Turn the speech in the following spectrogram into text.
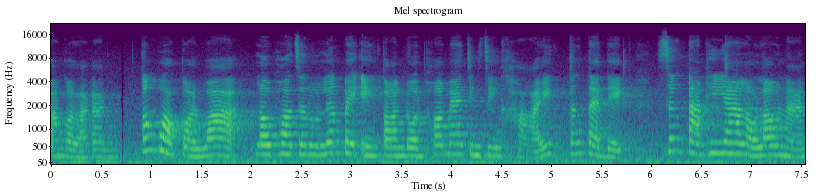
ฟังก่อนละกัน ต้องบอกก่อนว่าเราพอจะรู้เรื่องไปเองตอนโดนพ่อแม่จริง ๆ ขายตั้งแต่เด็ก ซึ่งตามที่ย่าเราเล่านั้น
